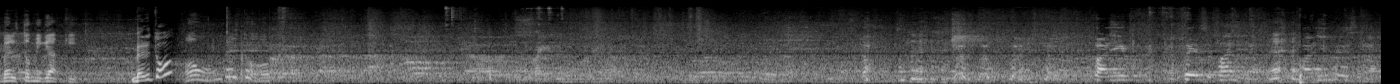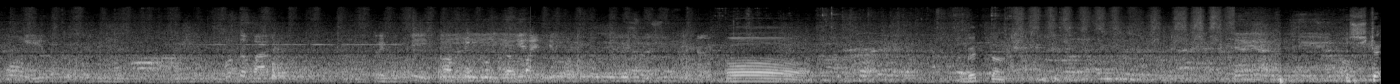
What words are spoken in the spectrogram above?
Belto Migaki. Belto? Oo, oh, Belto. ァニーフェイス、ファニーな。ファニーフェイスな。おおグッド意識ナ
